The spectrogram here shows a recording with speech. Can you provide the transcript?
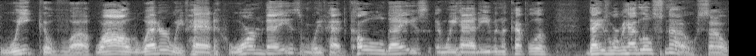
week of uh, wild weather. We've had warm days, and we've had cold days, and we had even a couple of days where we had a little snow. So,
